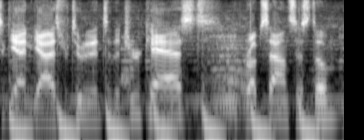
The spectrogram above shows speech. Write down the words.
Thanks again, guys, for tuning into the TrueCast with Rub Sound System.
